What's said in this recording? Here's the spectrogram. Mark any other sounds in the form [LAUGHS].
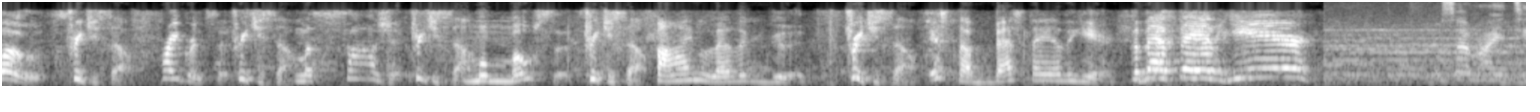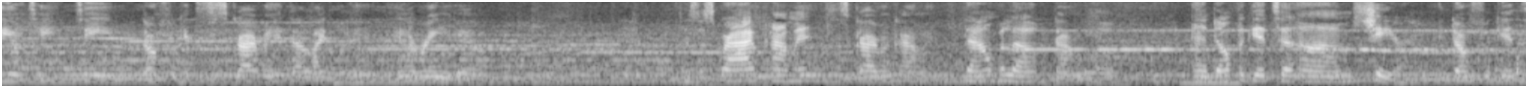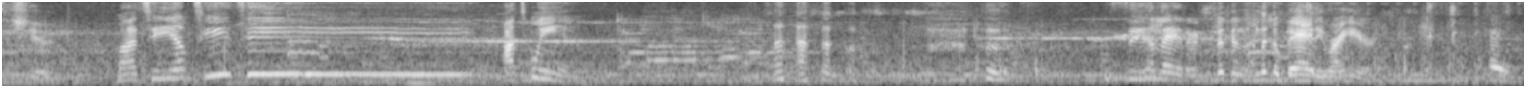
candles, Treat yourself. fragrances, Treat yourself. massages, Treat yourself. mimosas, Treat yourself. fine leather goods. Treat yourself. It's the best day of the year. The best day of the year. What's up, my TMT team? Don't forget to subscribe and hit that like button and the ring bell. To subscribe, comment Subscribe and comment down below, down below. and don't forget to um, share. And don't forget to share. My TMTT, my twin. [LAUGHS] See you later. Look at look at Baddie right here. Hey,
